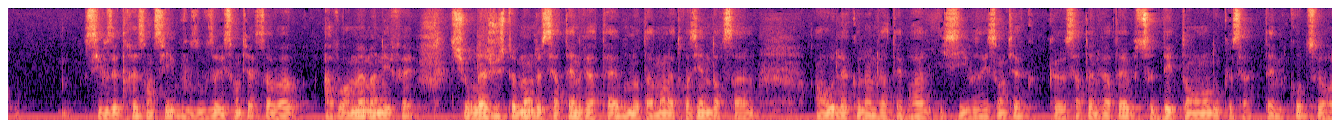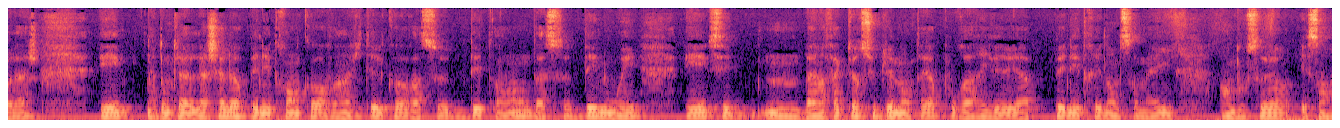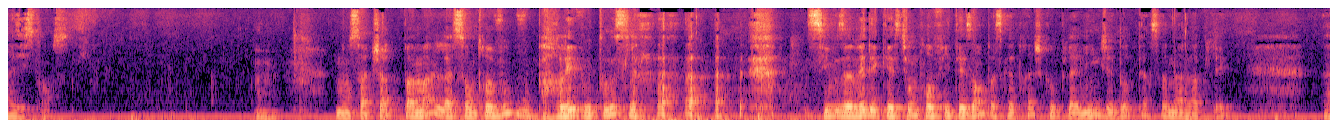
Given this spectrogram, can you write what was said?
si vous êtes très sensible, vous, allez sentir que ça va avoir même un effet sur l'ajustement de certaines vertèbres, notamment la troisième dorsale, en haut de la colonne vertébrale. Ici, vous allez sentir que certaines vertèbres se détendent ou que certaines côtes se relâchent. Et donc la, la, chaleur pénétrant encore va inviter le corps à se détendre, à se dénouer, et c'est hmm, ben, un facteur supplémentaire pour arriver à pénétrer dans le sommeil en douceur et sans résistance. Bon, ça chatte pas mal, là, c'est entre vous que vous parlez, vous tous, là. si vous avez des questions, profitez-en, parce qu'après, je coupe la ligne, j'ai d'autres personnes à rappeler. Euh...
